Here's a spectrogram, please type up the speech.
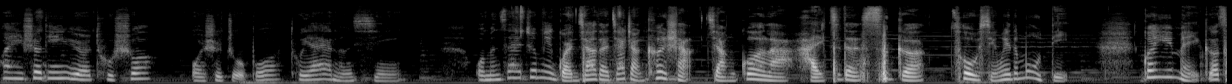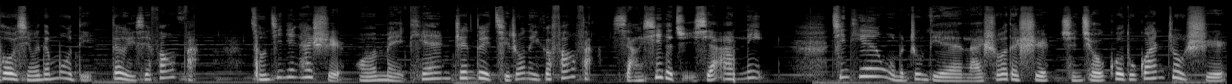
欢迎收听育儿兔说，我是主播兔丫丫能行。我们在正面管教的家长课上讲过了孩子的四个错误行为的目的。关于每个错误行为的目的，都有一些方法。从今天开始，我们每天针对其中的一个方法，详细的举一些案例。今天我们重点来说的是寻求过度关注时，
